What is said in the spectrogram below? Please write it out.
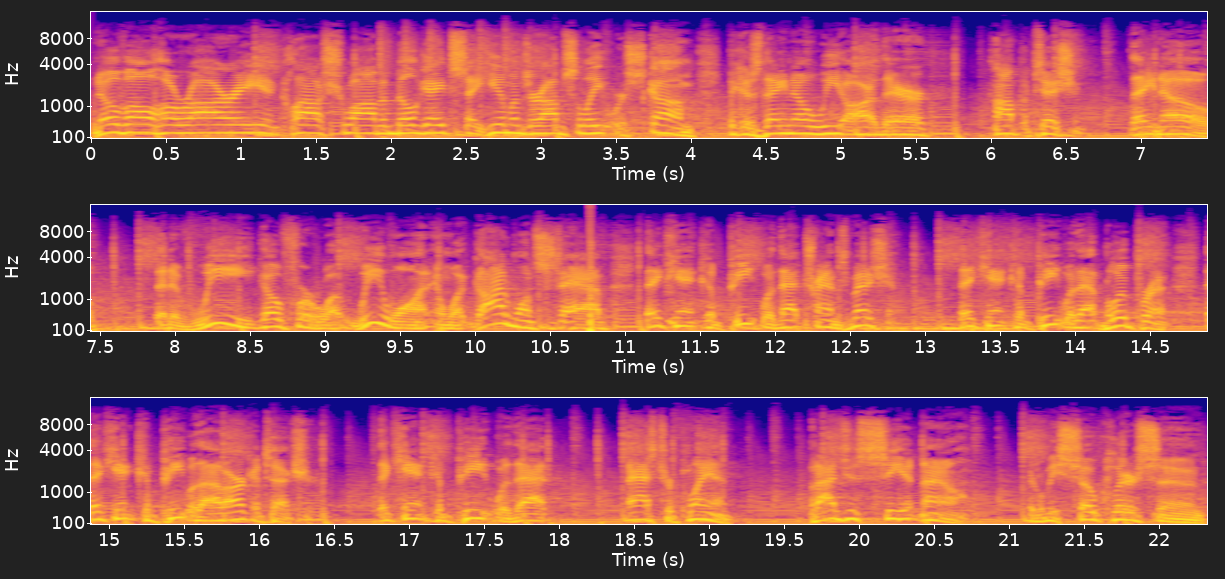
Yuval Harari and Klaus Schwab and Bill Gates say humans are obsolete, we're scum, because they know we are their competition. They know that if we go for what we want and what God wants us to have, they can't compete with that transmission. They can't compete with that blueprint. They can't compete with that architecture. They can't compete with that master plan. But I just see it now. It'll be so clear soon.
